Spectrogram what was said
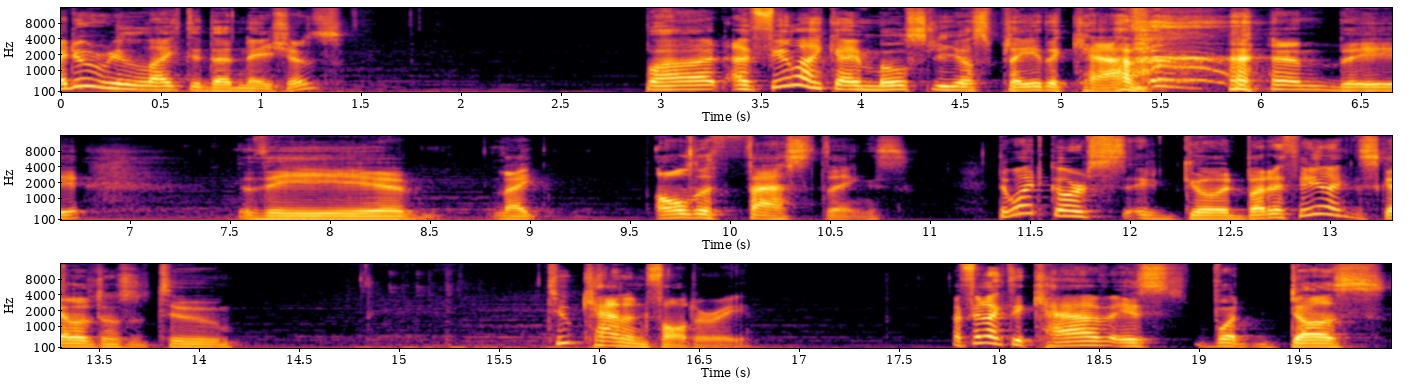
i do really like the dead nations but I feel like I mostly just play the cav and the the like all the fast things. The white guards are good, but I feel like the skeletons are too too cannon foddery. I feel like the cav is what does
